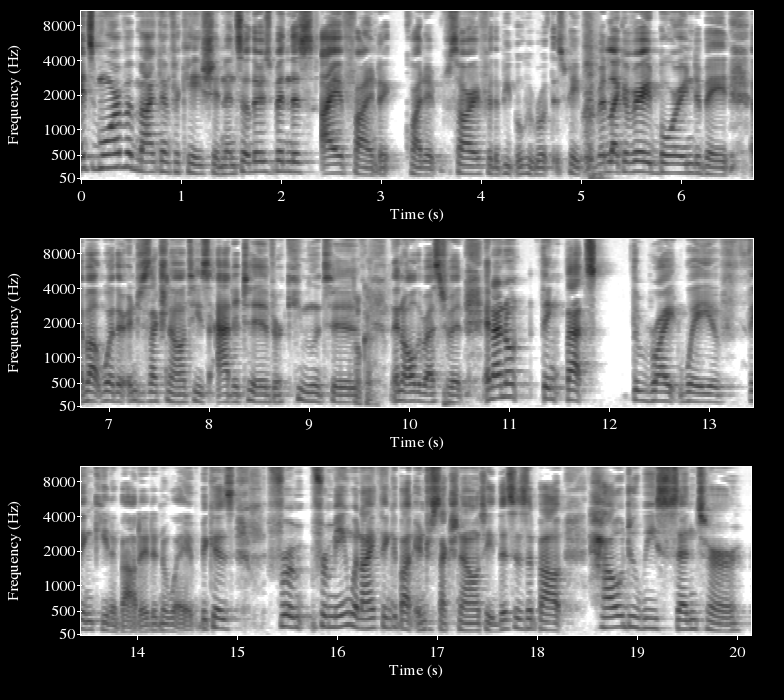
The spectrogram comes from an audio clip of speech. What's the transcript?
it's more of a magnification. And so there's been this i find it quite a sorry for the people who wrote this paper but like a very boring debate about whether intersectionality is additive or cumulative okay. and all the rest of it. And i don't think that's the right way of thinking about it in a way because for for me when i think about intersectionality this is about how do we center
